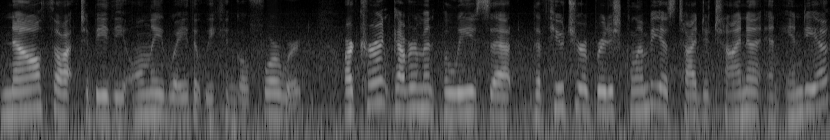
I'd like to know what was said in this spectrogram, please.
now thought to be the only way that we can go forward. Our current government believes that the future of British Columbia is tied to China and India.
